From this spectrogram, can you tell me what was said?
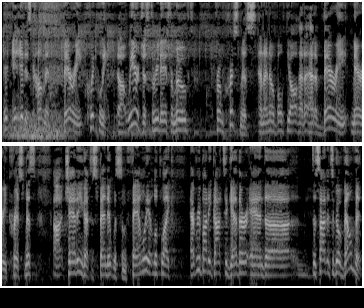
It, it- it is coming very quickly. Uh, we are just three days removed from Christmas, and I know both y'all had a, had a very Merry Christmas. Uh, Chanda, you got to spend it with some family. It looked like everybody got together and uh, decided to go velvet.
